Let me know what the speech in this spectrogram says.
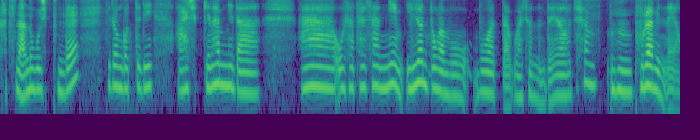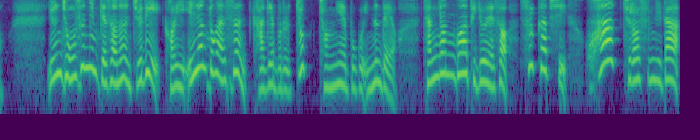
같이 나누고 싶은데 이런 것들이 아쉽긴 합니다. 아, 5483님 1년 동안 모, 모았다고 하셨는데요. 참 음, 보람 있네요. 윤종수님께서는 주디 거의 1년 동안 쓴 가계부를 쭉 정리해보고 있는데요. 작년과 비교해서 술값이 확 줄었습니다.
